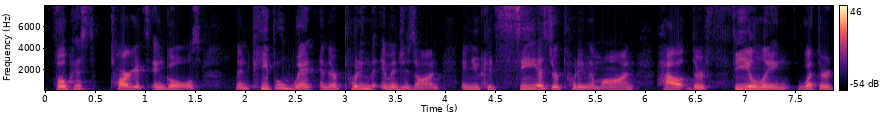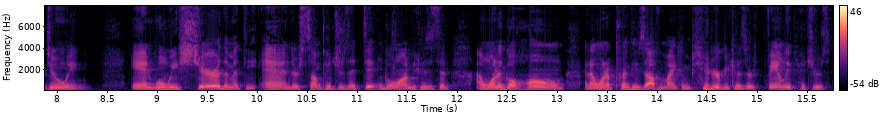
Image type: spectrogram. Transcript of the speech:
focused targets and goals. Then people went and they're putting the images on, and you could see as they're putting them on how they're feeling what they're doing and when we share them at the end, there's some pictures that didn't go on because he said, I want to go home and I want to print these off of my computer because they're family pictures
